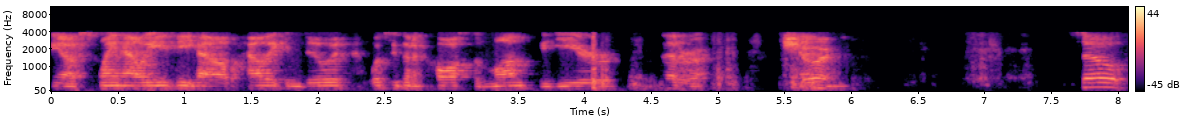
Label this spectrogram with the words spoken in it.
You know, explain how easy, how how they can do it. What's it going to cost a month, a year, et cetera. Sure. So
